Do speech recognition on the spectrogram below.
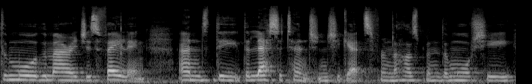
the more the marriage is failing, and the, the less attention she gets from the husband, the more she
